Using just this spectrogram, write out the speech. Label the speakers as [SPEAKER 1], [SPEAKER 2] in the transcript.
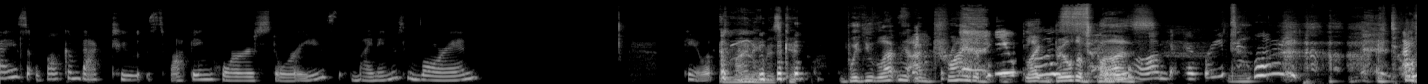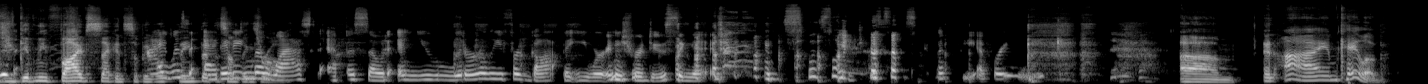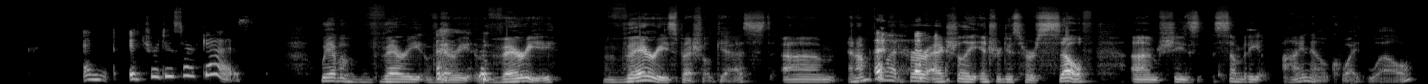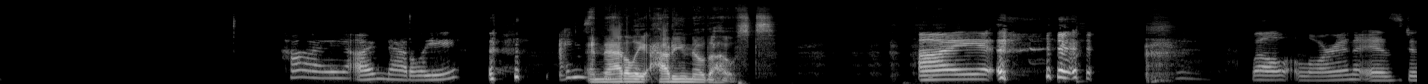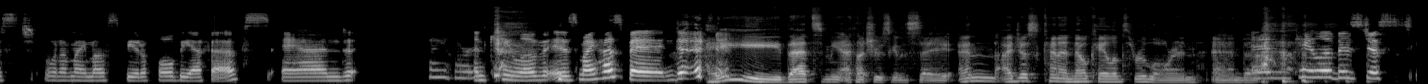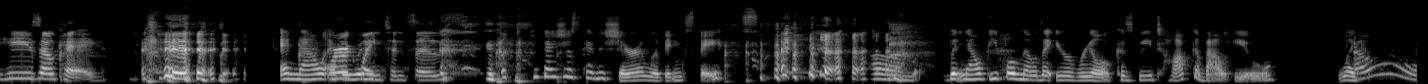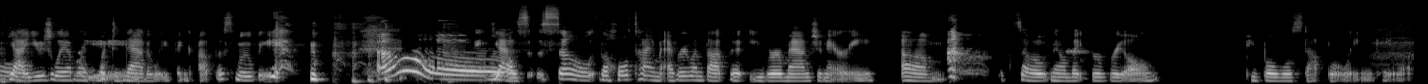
[SPEAKER 1] guys. Welcome back to Swapping Horror Stories. My name is Lauren. Caleb.
[SPEAKER 2] And my name is Caleb. Will you let me? I'm trying to
[SPEAKER 1] You
[SPEAKER 2] like build a
[SPEAKER 1] so
[SPEAKER 2] buzz.
[SPEAKER 1] every time.
[SPEAKER 2] I told
[SPEAKER 1] was-
[SPEAKER 2] you, give me five seconds so people
[SPEAKER 1] I was
[SPEAKER 2] think that
[SPEAKER 1] editing the
[SPEAKER 2] wrong.
[SPEAKER 1] last episode, and you literally forgot that you were introducing it. so it's like this is gonna be every week.
[SPEAKER 2] Um, and I am Caleb.
[SPEAKER 1] And introduce our guest.
[SPEAKER 2] We have a very, very, very, very special guest. Um, and I'm gonna let her actually introduce herself. Um, she's somebody I know quite well.
[SPEAKER 3] Hi, I'm Natalie.
[SPEAKER 1] I'm so
[SPEAKER 2] And Natalie, how do you know the hosts?
[SPEAKER 3] I Well, Lauren is just one of my most beautiful BFFs and
[SPEAKER 1] my heart.
[SPEAKER 3] and Caleb is my husband.
[SPEAKER 2] hey, that's me. I thought she was going to say, and I just kind of know Caleb through Lauren. And, uh,
[SPEAKER 3] And Caleb is just he's okay.
[SPEAKER 1] and now
[SPEAKER 3] We're
[SPEAKER 1] everyone,
[SPEAKER 3] acquaintances.
[SPEAKER 1] you guys just kind of share a living space. Um, but now people know that you're real because we talk about you. Like,
[SPEAKER 3] oh.
[SPEAKER 1] Yeah, usually I'm like, what did. Natalie think about this movie?
[SPEAKER 3] Oh.
[SPEAKER 1] yes. So the whole time everyone thought that you were imaginary. Um, so now that you're real, people will stop bullying Caleb.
